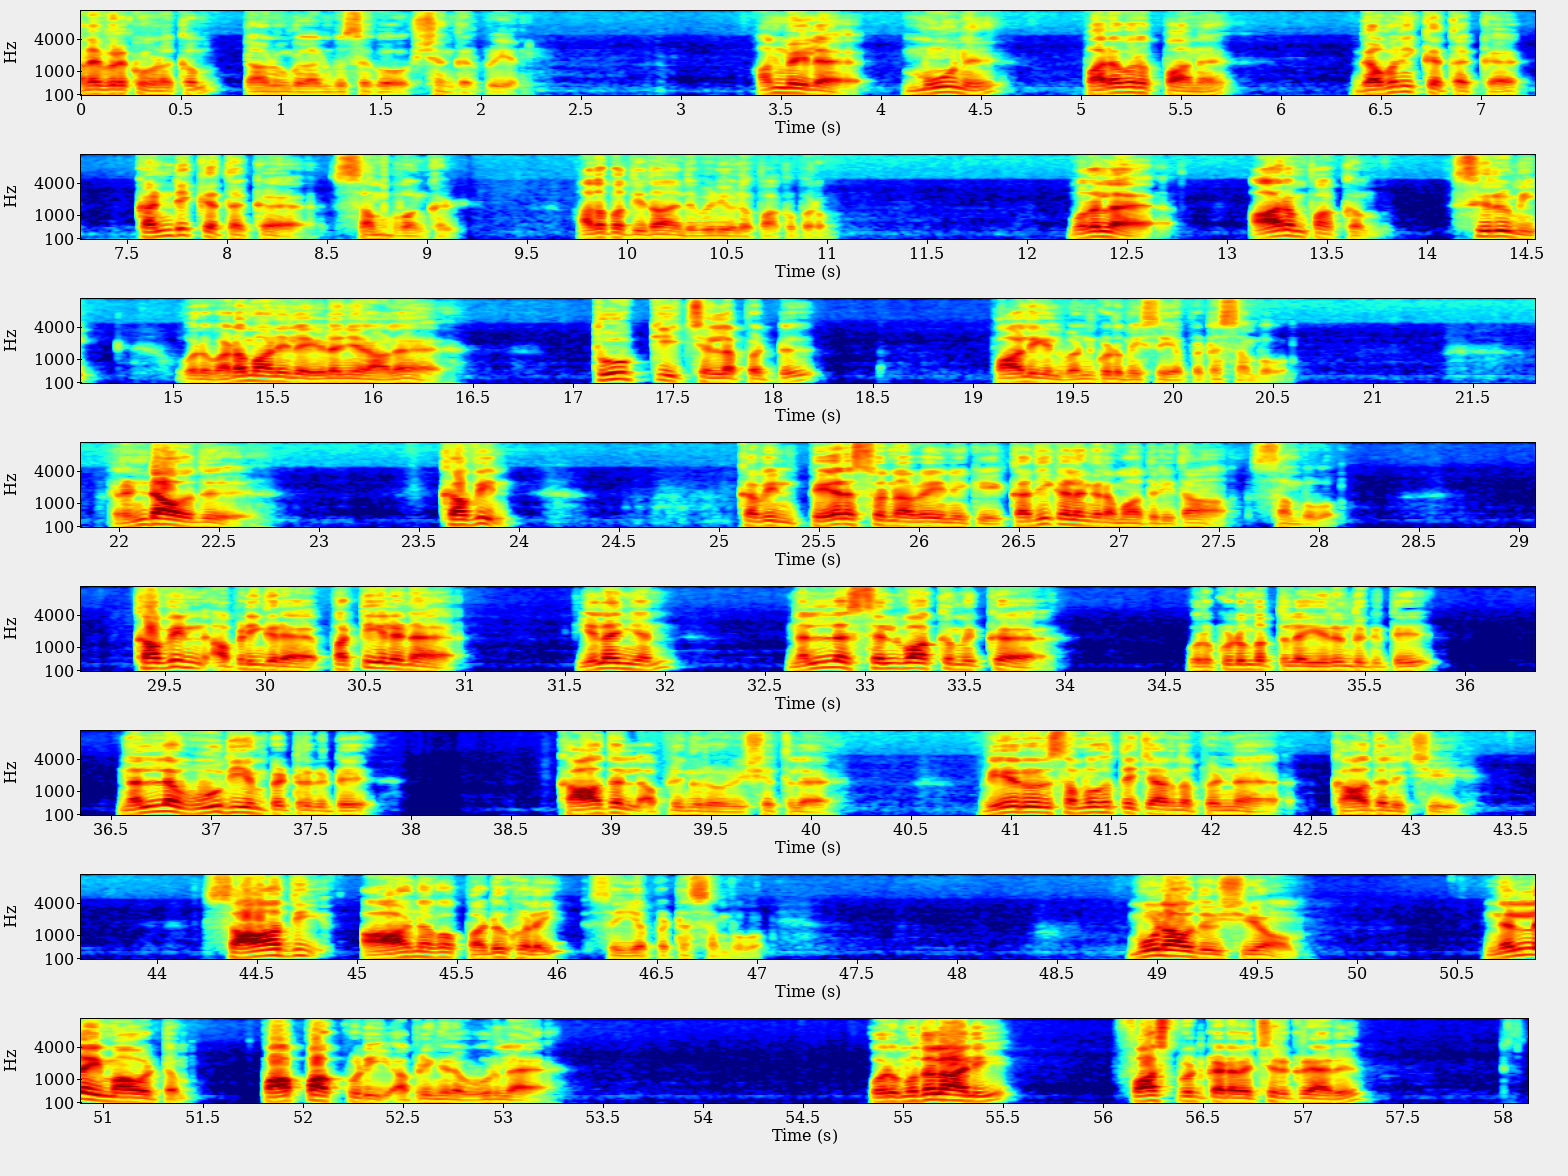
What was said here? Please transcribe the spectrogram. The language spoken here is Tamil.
அனைவருக்கும் வணக்கம். நான் உங்கள் அன்பு சகோ சங்கர் பிரியன். அண்மையில் மூணு பரபரப்பான கவனிக்கத்தக்க கண்டிக்கத்தக்க சம்பவங்கள். அதை பற்றி தான் இந்த வீடியோவில் பார்க்க போகிறோம் முதல்ல ஆரம்பாக்கம் சிறுமி ஒரு வடமாநில இளைஞரால் தூக்கி செல்லப்பட்டு பாலியல் வன்கொடுமை செய்யப்பட்ட சம்பவம். ரெண்டாவது கவின். கவின் பேரை சொன்னாவே இன்னைக்கு கதிகலங்கிற மாதிரி தான் சம்பவம். கவின் அப்படிங்கிற பட்டியலின இளைஞன் நல்ல செல்வாக்குமிக்க ஒரு குடும்பத்தில் இருந்துக்கிட்டு நல்ல ஊதியம் பெற்றுக்கிட்டு காதல் அப்படிங்கிற ஒரு விஷயத்தில் வேறொரு சமூகத்தை சார்ந்த பெண்ணை காதலிச்சு சாதி ஆணவ படுகொலை செய்யப்பட்ட சம்பவம். மூணாவது விஷயம் நெல்லை மாவட்டம் பாப்பாக்குடி அப்படிங்கிற ஊரில் ஒரு முதலாளி ஃபாஸ்ட் ஃபுட் கடை வச்சிருக்கிறாரு.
